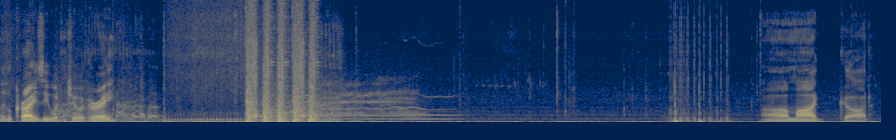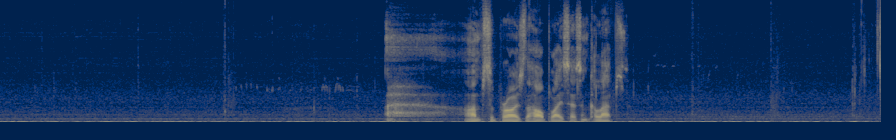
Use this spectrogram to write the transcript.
Little crazy, wouldn't you agree? Oh my god. I'm surprised the whole place hasn't collapsed. I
